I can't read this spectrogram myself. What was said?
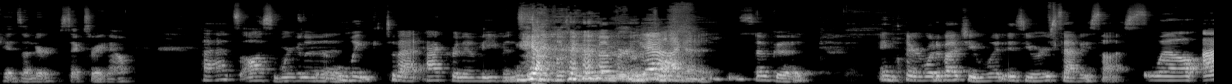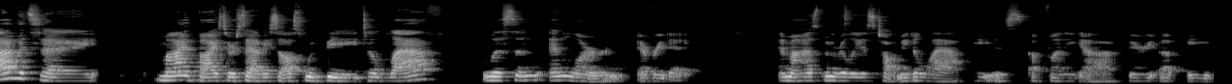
kids under six right now. That's awesome. We're gonna good. link to that acronym even so yeah. people can remember. yeah, so good. And Claire, what about you? What is your savvy sauce? Well, I would say my advice or savvy sauce would be to laugh, listen, and learn every day. And my husband really has taught me to laugh. He is a funny guy, very upbeat.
